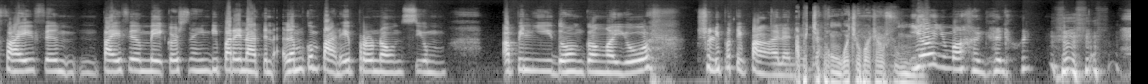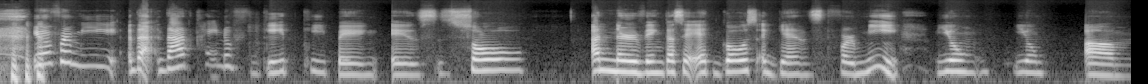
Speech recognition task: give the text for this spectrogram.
Thai film, Thai filmmakers na hindi pa rin natin alam kung paano i-pronounce yung apelyido hanggang ngayon. Actually, pati pangalan nila. Yun, yung mga ganun. yung for me, that that kind of gatekeeping is so unnerving kasi it goes against, for me, yung, yung um,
